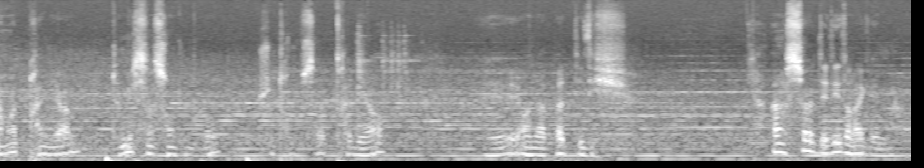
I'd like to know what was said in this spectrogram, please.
un mois de premium, 2500 doublons, je trouve ça très bien. Et on n'a pas de DD. Un seul DD dans la game.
